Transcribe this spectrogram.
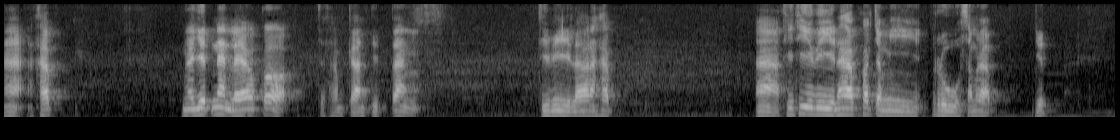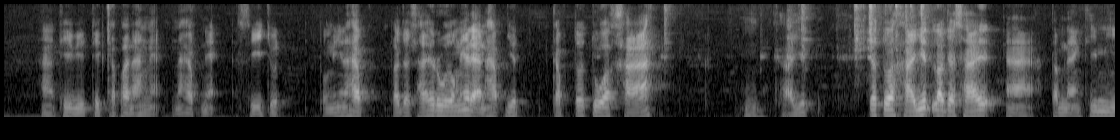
อ่าครับ เมื่อยึดแน่นแล้วก็จะทำการติดตั้งทีวีแล้วนะครับอ่าที่ทีวีนะครับก็จะมีรูสำหรับยึดอ่าทีวีติดกับผนังเนี่ยนะครับเนี่ยสี่จุดตรงนี้นะครับ เราจะใช้รูตรงนี้แหละนะครับ ยึดกับตัวตัวขาขายึดเจ้าตัวขายึดเราจะใช้อ่าตำแหน่งที่มี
